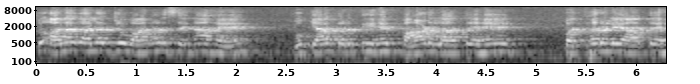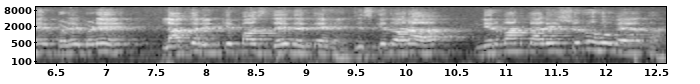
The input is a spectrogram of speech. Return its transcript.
तो अलग अलग जो वानर सेना है, वो क्या करती है? पहाड़ लाते हैं, पत्थर ले आते हैं बड़े बड़े लाकर इनके पास दे देते हैं, जिसके द्वारा निर्माण कार्य शुरू हो गया था।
